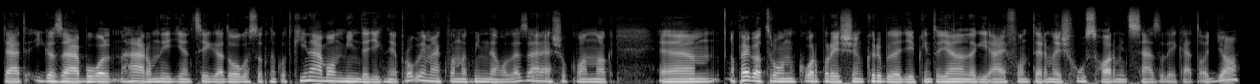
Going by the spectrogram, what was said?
tehát igazából három-négy ilyen céggel dolgoztatnak ott Kínában, mindegyiknél problémák vannak, mindenhol lezárások vannak. A Pegatron Corporation körülbelül egyébként a jelenlegi iPhone termelés 20-30%-át adja,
